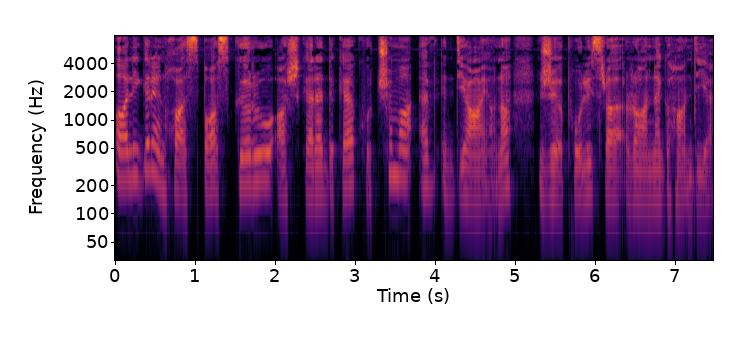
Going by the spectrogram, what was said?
آلیگرین خواست باز کرو آشکره دکه که چما او ادعایانا جه پولیس را را نگهاندیه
